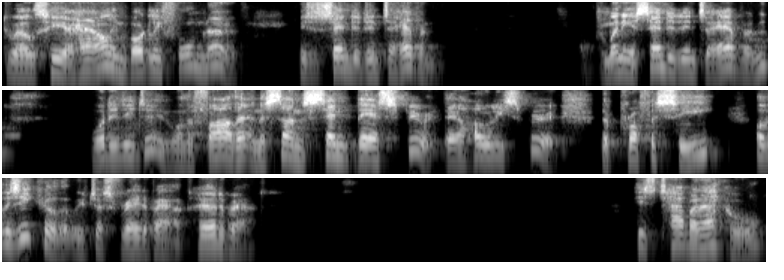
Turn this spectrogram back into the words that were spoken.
dwells here. How? In bodily form? No. He's ascended into heaven. And when he ascended into heaven, what did he do? Well, the Father and the Son sent their spirit, their Holy Spirit, the prophecy of Ezekiel that we've just read about, heard about. His tabernacle,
